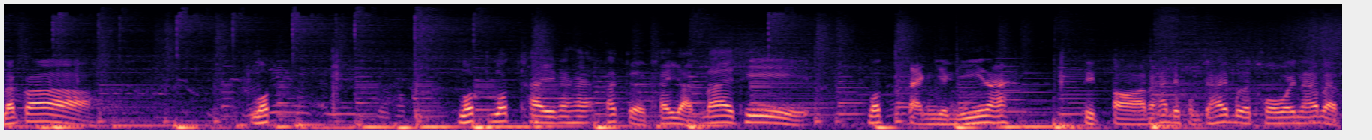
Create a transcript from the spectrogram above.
แล้วก็รถรถรถใครนะฮะถ้าเกิดใครอยากได้ที่รถแต่งอย่างนี้นะ ติดต่อนะฮะเดี๋ยวผมจะให้เบอร์โทรไว้นะแบบ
